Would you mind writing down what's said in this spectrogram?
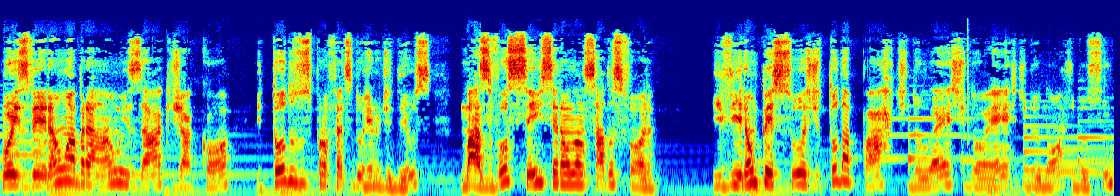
pois verão Abraão, Isaac, Jacó e todos os profetas do reino de Deus, mas vocês serão lançados fora. E virão pessoas de toda parte, do leste, do oeste, do norte e do sul,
